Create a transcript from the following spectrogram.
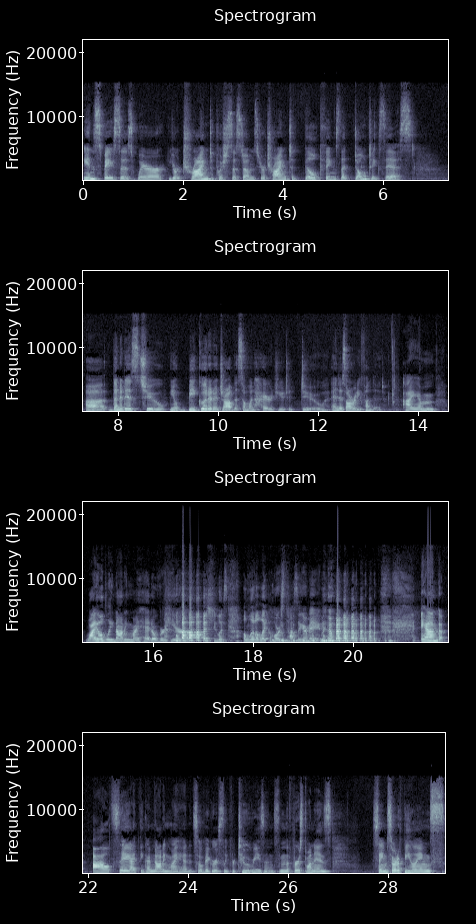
in spaces where you're trying to push systems, you're trying to build things that don't exist. Uh, than it is to you know be good at a job that someone hired you to do and is already funded. I am wildly nodding my head over here. she looks a little like a horse tossing her mane. and I'll say I think I'm nodding my head so vigorously for two reasons. And the first one is same sort of feelings,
